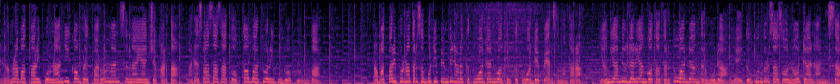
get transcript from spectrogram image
dalam rapat paripurna di Komplek Parlemen Senayan, Jakarta pada Selasa 1 Oktober 2024. Rapat paripurna tersebut dipimpin oleh Ketua dan Wakil Ketua DPR sementara yang diambil dari anggota tertua dan termuda yaitu Guntur Sasono dan Anissa.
